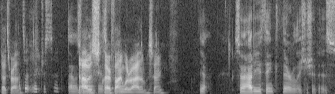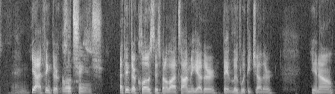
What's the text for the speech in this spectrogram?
that's Rylan. That's what Nick just said. that was. No, I was just clarifying what Rylan was saying. Yeah. So how do you think their relationship is and Yeah, I think they're close. it change? I think they're close. They spend a lot of time together. They live with each other, you know,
